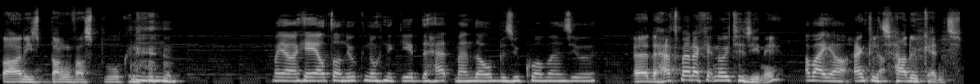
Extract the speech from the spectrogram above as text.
panisch bang van spoken. Maar ja, jij had dan ook nog een keer de Hatman dat op bezoek kwam en zo. Eh, de Hetman heb ik nooit gezien, hè? Ah, maar ja. Enkel het ja. schaduwkind.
